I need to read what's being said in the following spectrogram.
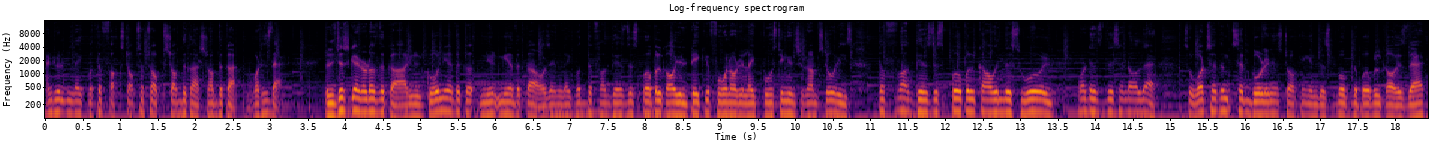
And you'll be like what the fuck? Stop stop stop stop the car stop the car. What is that You'll just get out of the car, you'll go near the near, near the cows and like what the fuck? There's this purple cow, you'll take your phone out, you're like posting Instagram stories. The fuck? There's this purple cow in this world. What is this and all that? So what Seth, Seth Godin is talking in this book, The Purple Cow, is that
